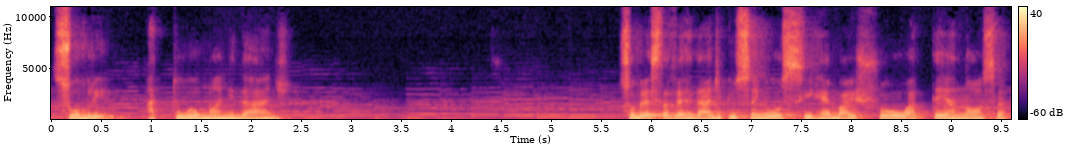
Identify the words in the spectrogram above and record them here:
sobre a tua humanidade, sobre esta verdade que o Senhor se rebaixou até a nossa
